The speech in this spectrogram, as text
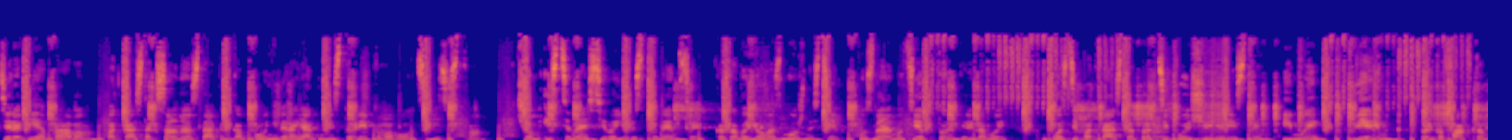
Терапия правом. Подкаст Оксаны Остапенко про невероятные истории правового целительства. В чем истинная сила юриспруденции? Каковы ее возможности? Узнаем у тех, кто на передовой. Гости подкаста – практикующие юристы. И мы верим только фактам.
